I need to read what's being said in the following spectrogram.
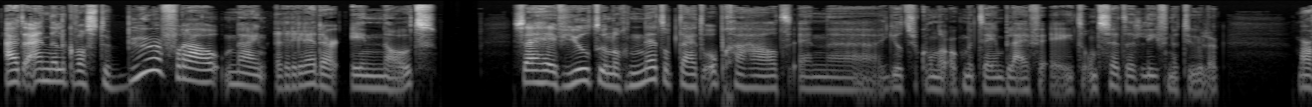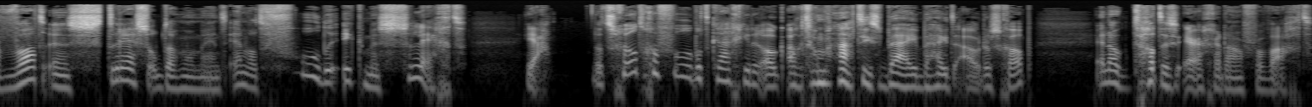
Uiteindelijk was de buurvrouw mijn redder in nood. Zij heeft Jules toen nog net op tijd opgehaald en uh, Jultje kon er ook meteen blijven eten. Ontzettend lief natuurlijk. Maar wat een stress op dat moment en wat voelde ik me slecht. Ja, dat schuldgevoel dat krijg je er ook automatisch bij bij het ouderschap. En ook dat is erger dan verwacht.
